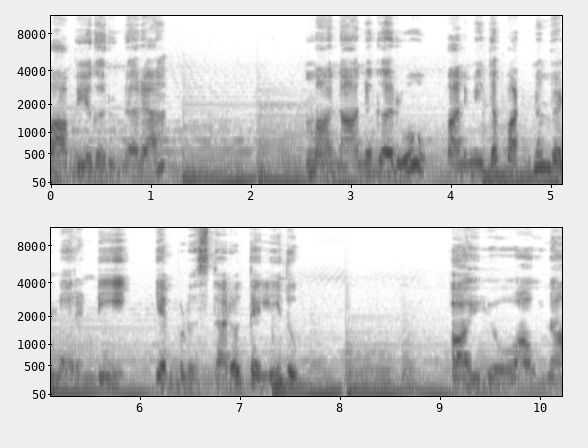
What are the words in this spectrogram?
పాపయ్య గారు ఉన్నారా? మా నాన్నగారు పని మీద పట్నం వెళ్ళారండి. ఎప్పుడొస్తారో తెలీదు. అయ్యో అవునా?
